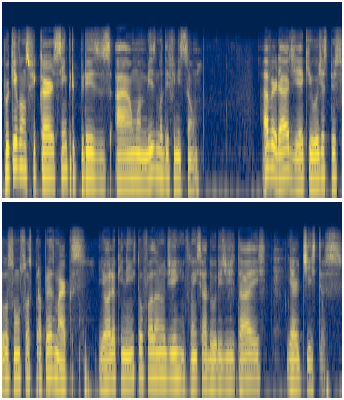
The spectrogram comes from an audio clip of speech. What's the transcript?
por que vamos ficar sempre presos a uma mesma definição? A verdade é que hoje as pessoas são suas próprias marcas. E olha que nem estou falando de influenciadores digitais e artistas.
